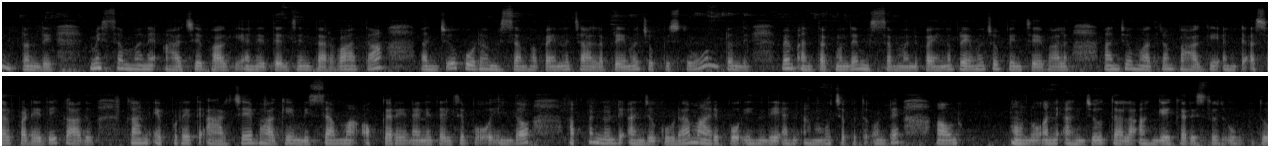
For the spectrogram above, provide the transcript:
ఉంటుంది. మిస్ అమ్మనే ఆచే భాగి అని తెలిసిన తర్వాత అంజు కూడా మిస్ అమ్మ పైన చాలా ప్రేమ చూపిస్తూ ఉంటుంది. మేము అంతకుముందే మిస్ అమ్మని పైన ప్రేమ చూపించేవాళ్ళం అంజు మాత్రం భాగి అంటే అస్సలు పడేది కాదు. కానీ ఎప్పుడైతే ఆర్చే భాగి మిస్ అమ్మ ఒక్కరేనని తెలిసిపోయిందో అప్పటి నుండి అంజు కూడా మారిపోయింది అని అమ్ము చెబుతూ ఉంటే అవును అవును అని అంజు తల అంగీకరిస్తూ ఊపుతూ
